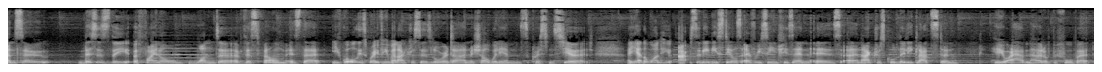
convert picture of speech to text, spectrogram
And so this is the, the final wonder of this film is that you've got all these great female actresses Laura Dern, Michelle Williams, Kristen Stewart, and yet the one who absolutely steals every scene she's in is an actress called Lily Gladstone, who I hadn't heard of before, but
